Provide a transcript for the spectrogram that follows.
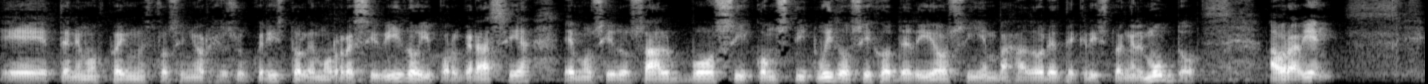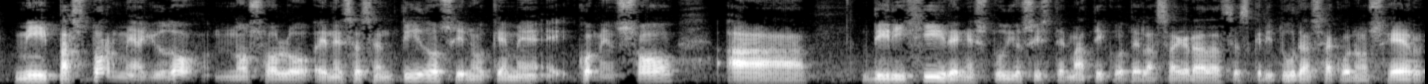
eh, tenemos fe en nuestro Señor Jesucristo, le hemos recibido y por gracia hemos sido salvos y constituidos hijos de Dios y embajadores de Cristo en el mundo. Ahora bien, mi pastor me ayudó, no solo en ese sentido, sino que me eh, comenzó a dirigir en estudios sistemáticos de las Sagradas Escrituras, a conocer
